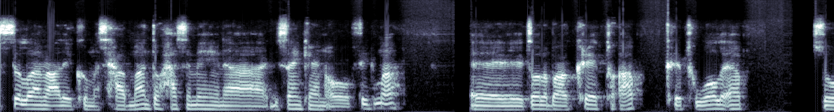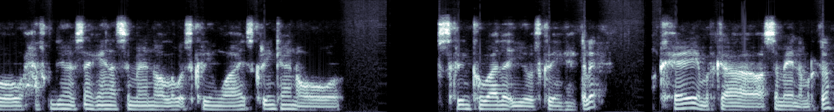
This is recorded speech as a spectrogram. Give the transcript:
asalaamu calaykum asxaab maanta waxaa sameeynaa designkan oo figma. Ah it's all about crypto app crypto wallet app. So waxaan isku dayna designkan inaan sameyno labo screen waaye screenkan oo screen kowaada iyo screenkan kale. Okay marka marka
